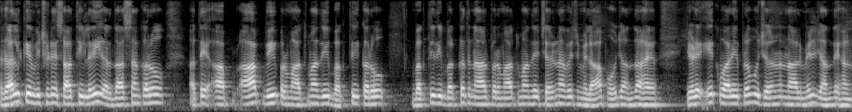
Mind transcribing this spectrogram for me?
ਰਲ ਕੇ ਵਿਛੜੇ ਸਾਥੀ ਲਈ ਅਰਦਾਸਾਂ ਕਰੋ ਅਤੇ ਆਪ ਆਪ ਵੀ ਪਰਮਾਤਮਾ ਦੀ ਭਗਤੀ ਕਰੋ। ਭਗਤੀ ਦੀ ਬਰਕਤ ਨਾਲ ਪਰਮਾਤਮਾ ਦੇ ਚਰਨਾਂ ਵਿੱਚ ਮਿਲਾਪ ਹੋ ਜਾਂਦਾ ਹੈ, ਜਿਹੜੇ ਇੱਕ ਵਾਰੀ ਪ੍ਰਭੂ ਚਰਨ ਨਾਲ ਮਿਲ ਜਾਂਦੇ ਹਨ,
